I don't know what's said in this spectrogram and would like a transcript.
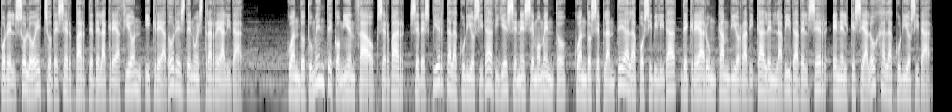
por el solo hecho de ser parte de la creación y creadores de nuestra realidad. Cuando tu mente comienza a observar, se despierta la curiosidad y es en ese momento, cuando se plantea la posibilidad de crear un cambio radical en la vida del ser, en el que se aloja la curiosidad.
